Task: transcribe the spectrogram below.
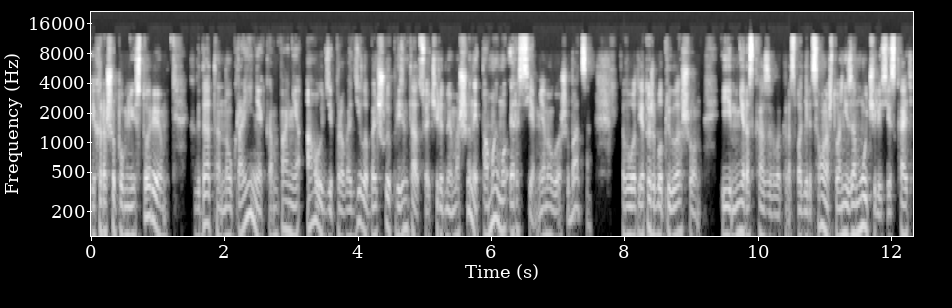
Я хорошо помню историю, когда-то на Украине компания Audi проводила большую презентацию очередной машины, по-моему, R7, я могу ошибаться. Вот, я тоже был приглашен. И мне рассказывала как раз владелец салона, что они замучились искать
